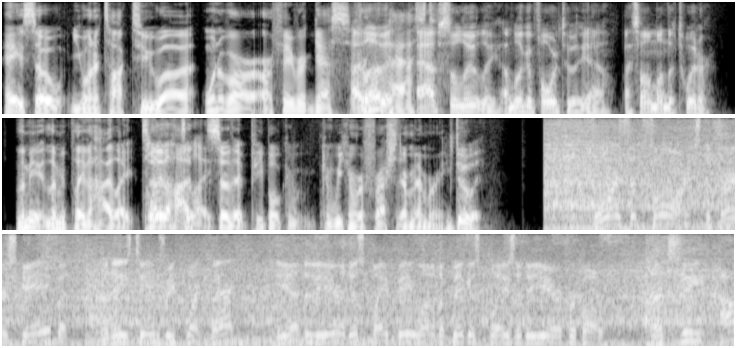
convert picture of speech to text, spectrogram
Hey, so you want to talk to uh, one of our, our favorite guests I from love the it. past? Absolutely. I'm looking forward to it. Yeah. I saw him on the Twitter. Let me let me play the highlight. to- Play the to- highlight. so that people can, can we can refresh their memory. Do it. Fourth and four. It's the first game, but when these teams reflect back the end of the year, this might be one of the biggest plays of the year for both. Let's see how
